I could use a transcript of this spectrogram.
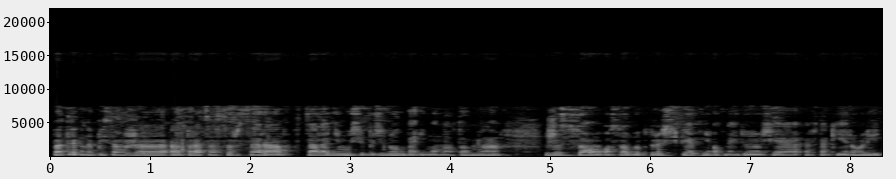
Patryk napisał, że e, praca sorcera wcale nie musi być nudna i monotonna, że są osoby, które świetnie odnajdują się w takiej roli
